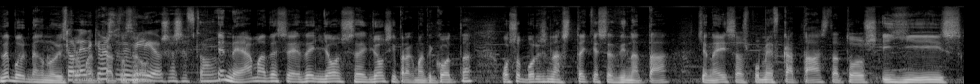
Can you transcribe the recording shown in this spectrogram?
δεν μπορεί να γνωρίσει Το λέτε και πραγματικά μέσα στο το Θεό. βιβλίο σας αυτό. Ε, ναι, άμα δεν, σε, δεν λιώσεις, δεν λιώσει η πραγματικότητα, όσο μπορείς να στέκεσαι δυνατά και να είσαι, ας πούμε, ευκατάστατος, υγιής,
